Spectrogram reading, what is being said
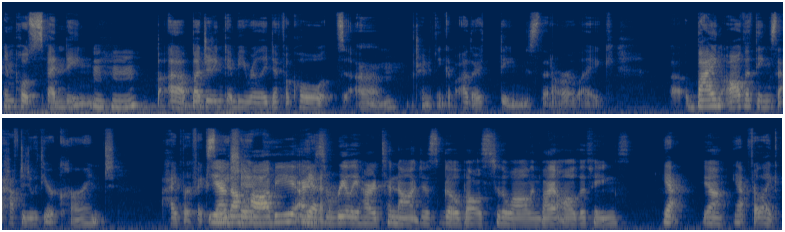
impulse spending, Mhm. uh, budgeting can be really difficult. Um, I'm trying to think of other things that are like uh, buying all the things that have to do with your current hyperfixation. Yeah, the hobby. Yeah. It's really hard to not just go balls to the wall and buy all the things. Yeah. Yeah. Yeah, for like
